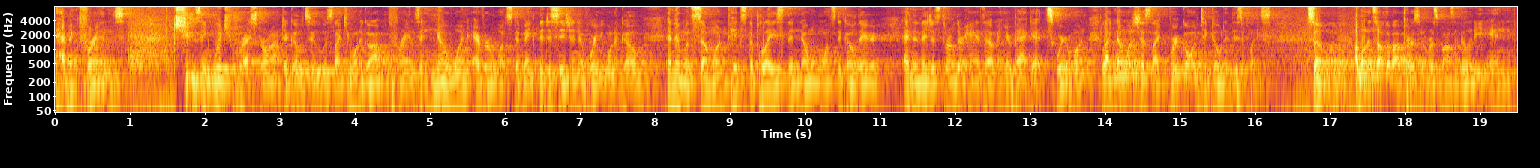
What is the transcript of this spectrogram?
having friends choosing which restaurant to go to. It's like you want to go out with friends and no one ever wants to make the decision of where you want to go. And then when someone picks the place, then no one wants to go there. And then they just throw their hands up and you're back at square one. Like no one's just like, we're going to go to this place. So I want to talk about personal responsibility and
